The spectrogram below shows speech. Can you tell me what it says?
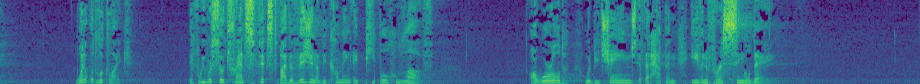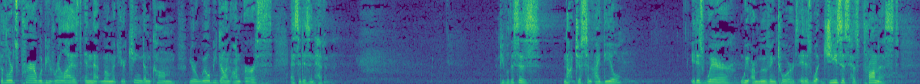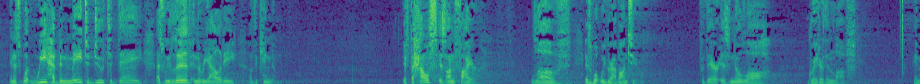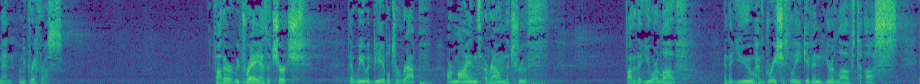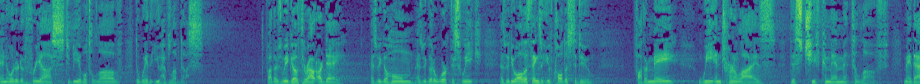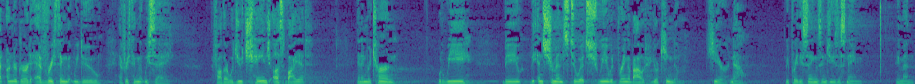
what it would look like if we were so transfixed by the vision of becoming a people who love? Our world would be changed if that happened even for a single day the Lord's Prayer would be realized in that moment. Your kingdom come, your will be done on earth as it is in heaven. People, this is not just an ideal. It is where we are moving towards. It is what Jesus has promised And it's what we have been made to do today as we live in the reality of the kingdom. If the house is on fire, love is what we grab onto. For there is no law greater than love. Amen. Let me pray for us. Father, we pray as a church that we would be able to wrap our minds around the truth. Father, that you are love and that you have graciously given your love to us in order to free us to be able to love the way that you have loved us. Father, as we go throughout our day, as we go home, as we go to work this week, as we do all the things that you've called us to do, Father, may we internalize this chief commandment to love. May that undergird everything that we do, everything that we say. Father, would you change us by it? And in return, would we be the instruments to which we would bring about your kingdom here now? We pray these things in Jesus' name. Amen.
